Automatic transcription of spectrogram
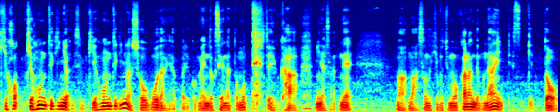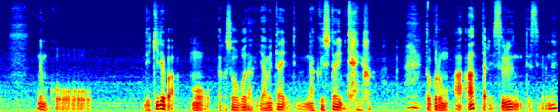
基本基本的にはですよ基本的には消防団やっぱりこう面倒くせえなと思ってるというか 皆さんねまあまあその気持ちも分からんでもないですけどでもこうできればもうなんか消防団やめたいってなくしたいみたいな ところもあったりするんですよね。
